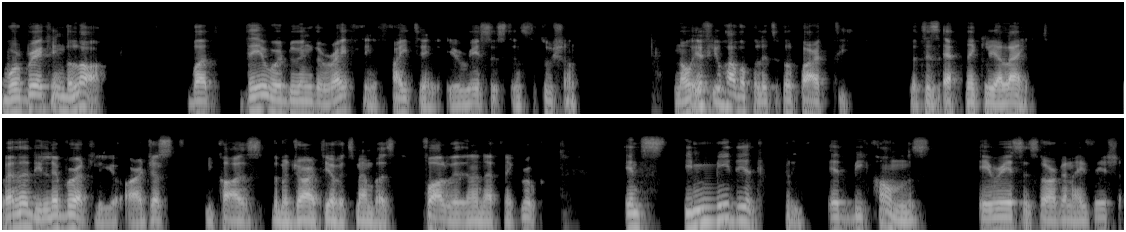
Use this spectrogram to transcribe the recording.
were breaking the law. But they were doing the right thing, fighting a racist institution. Now, if you have a political party that is ethnically aligned, whether deliberately or just because the majority of its members fall within an ethnic group, it's immediately it becomes a racist organization.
